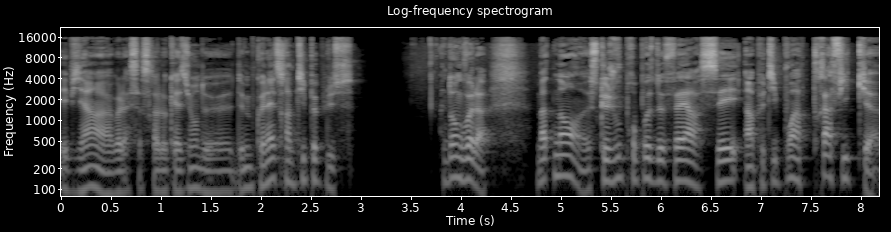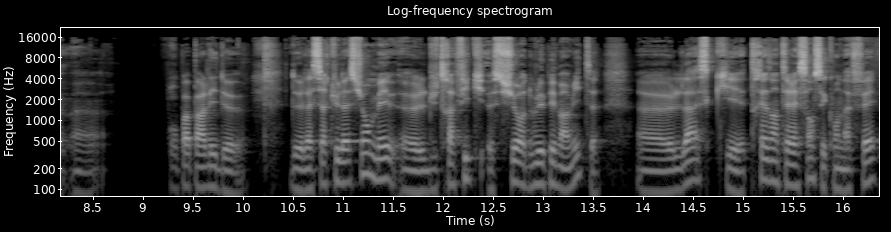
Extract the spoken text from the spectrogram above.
et eh bien voilà ça sera l'occasion de, de me connaître un petit peu plus. Donc voilà. Maintenant, ce que je vous propose de faire, c'est un petit point trafic. Euh, pour pas parler de, de la circulation, mais euh, du trafic sur WP Marmite. Euh, là, ce qui est très intéressant, c'est qu'on a fait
